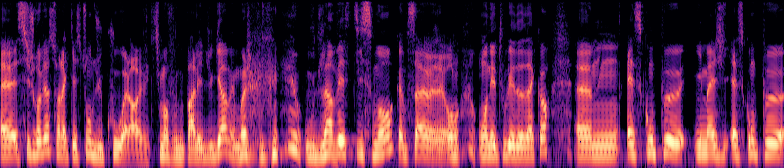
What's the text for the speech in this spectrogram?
Euh, si je reviens sur la question du coût, alors effectivement, vous nous parlez du gain, mais moi, ou de l'investissement, comme ça, euh, on, est tous les deux d'accord. Euh, est-ce qu'on peut est-ce qu'on peut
